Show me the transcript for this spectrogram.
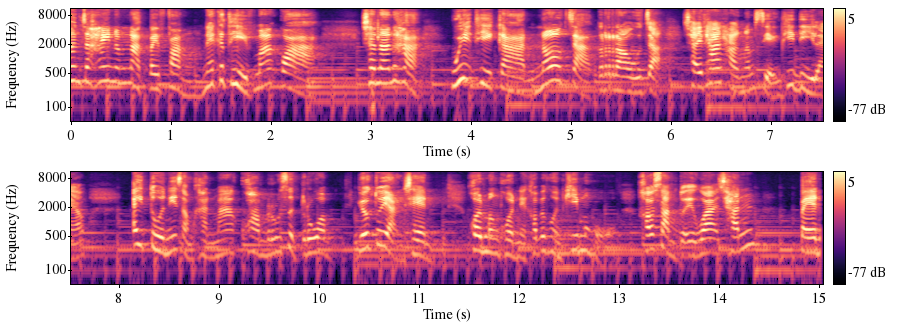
มันจะให้น้ำหนักไปฝั่งนกาทีฟมากกว่า ฉะนั้นค่ะ วิธีการนอกจากเราจะใช้ท่าทางน้ำเสียงที่ดีแล้วไอ้ตัวนี้สำคัญมากความรู้สึกร่วม ยกตัวอย่างเช่น คนบางคนเนี่ยเขาเป็นคนขี้โมโหเขาสั่งตัวเองว่าฉันเป็น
